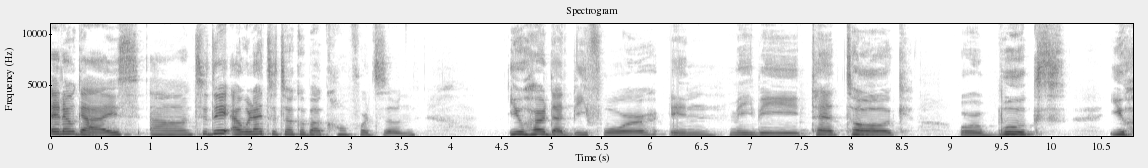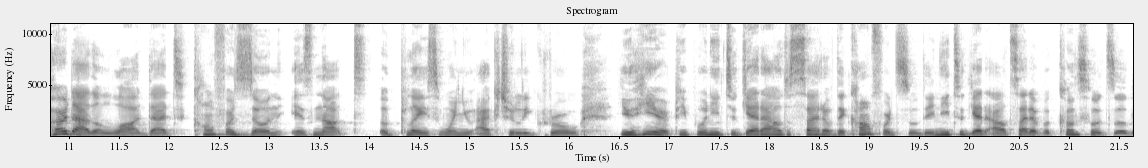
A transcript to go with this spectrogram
Hello, guys. Uh, today I would like to talk about comfort zone. You heard that before in maybe TED Talk or books. You heard that a lot that comfort zone is not a place when you actually grow. You hear people need to get outside of the comfort zone. They need to get outside of a comfort zone.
